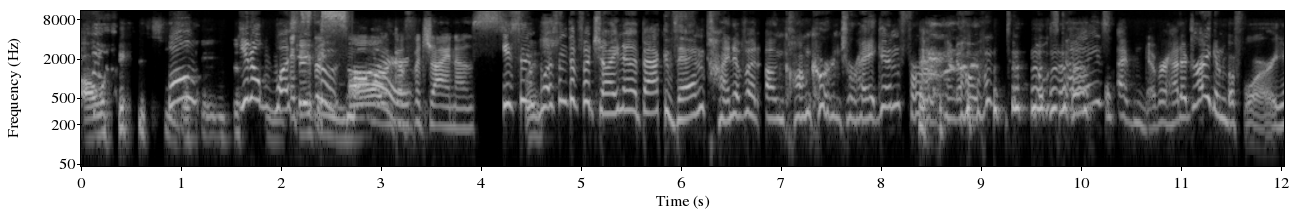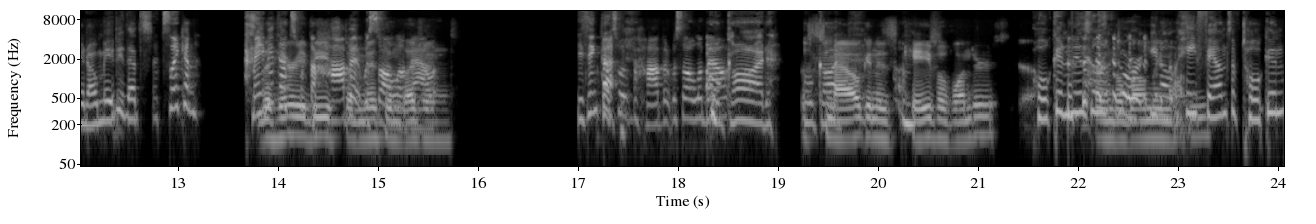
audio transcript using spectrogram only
always. Well, looking you know, just wasn't the gaping smog of vaginas. Isn't Which- wasn't the vagina back then kind of an unconquered dragon for you know those guys? I've never had a dragon before. You know, maybe that's It's like an maybe that's what the beast, Hobbit was all and about. Legend. Do you think that's what the Hobbit was all about? oh about? god, The oh god. Smaug in his Um, cave of wonders. Yeah. Tolkienism, the or Lonely you know, hey, fans of Tolkien,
